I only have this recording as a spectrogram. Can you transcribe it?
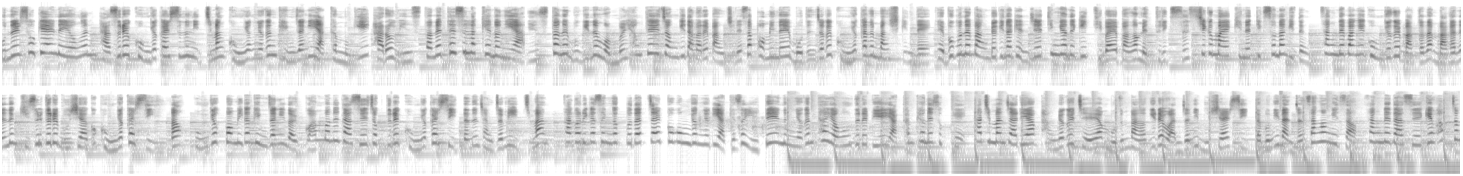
오늘 소개할 내용은 다수를 공격할 수는 있지만 공격력은 굉장히 약한 무기 바로 윈스턴의 테슬라 캐논이야. 윈스턴의 무기는 원물 형태의 전기 다발을 방출해서 범위 내의 모든 적을 공격하는 방식인데 대부분의 방벽이나 겐지의 튕겨내기 디바의 방어 매트릭스 시그마의 키네틱 소나기 등 상대방의 공격을 막거나 막아내는 기술들을 무시하고 공격할 수 있어. 공격 범위가 굉장히 넓고 한 번에 다수의 적들을 공격할 수 있다는 장점이 있지만 사거리가 생각보다 짧고 공격력이 약해서 1대1 능력은 타 영웅들에 비해 약한 편에 속해. 하지만 자리야 방벽을 제외한 모든 방어기를 완전히 무시할 수 있다 보니 난전 상황에서 상대 다수에게 확정적으로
